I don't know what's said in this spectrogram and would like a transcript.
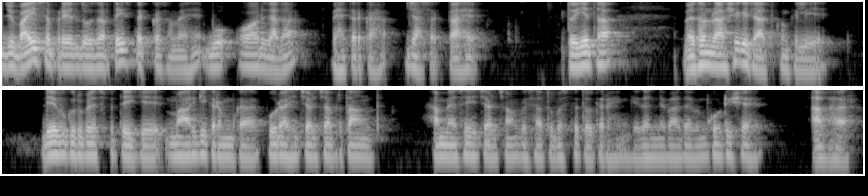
जो 22 अप्रैल 2023 तक का समय है, वो और ज़्यादा बेहतर कहा जा सकता है। तो ये था मिथुन राशि के जातकों के लिए। देवगुरु बृहस्पति के मार्गी क्रम का पूरा ही चर्चा वृतांत। हम ऐसे ही चर्चाओं के साथ उपस्थित होते रहेंगे। धन्यवाद एवं कोटिशय आभार।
